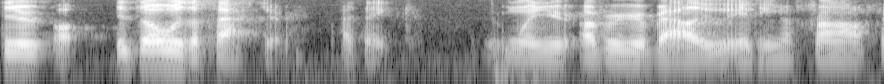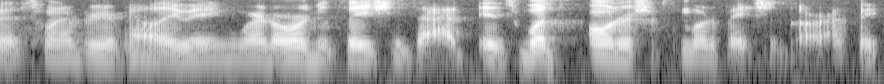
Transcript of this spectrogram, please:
there. It's always a factor. I think when you're ever you're evaluating a front office, whenever you're evaluating where an organization's at, is what ownership's motivations are. I think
